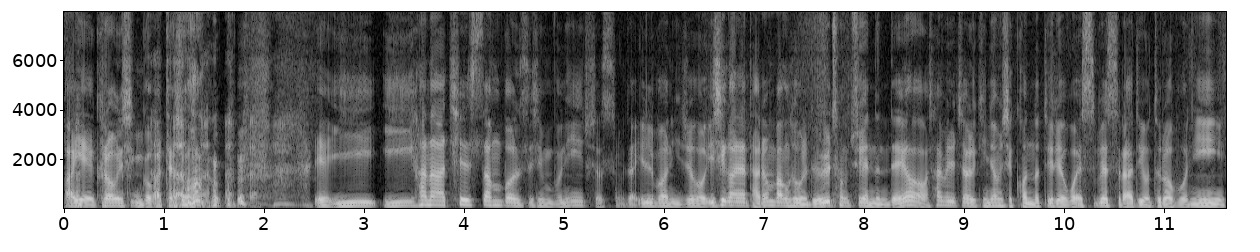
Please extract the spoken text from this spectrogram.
아, 예, 그러신 것 같아서. 예, 이, 이 하나 73번 쓰신 분이 주셨습니다. 1번이죠. 이 시간에 다른 방송을 늘 청취했는데요. 3.1절 기념식 건너뛰려고 SBS 라디오 들어보니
